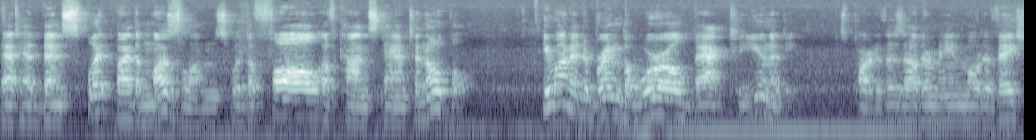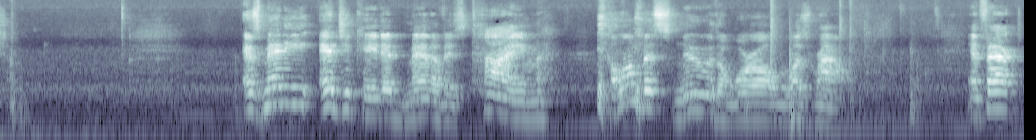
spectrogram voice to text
that had been split by the Muslims with the fall of Constantinople. He wanted to bring the world back to unity as part of his other main motivation. As many educated men of his time, Columbus knew the world was round. In fact,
